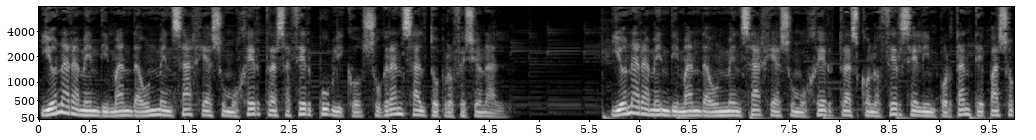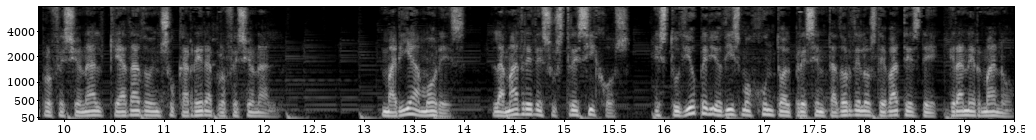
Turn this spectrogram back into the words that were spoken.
Ion Aramendi manda un mensaje a su mujer tras hacer público su gran salto profesional. Ion Aramendi manda un mensaje a su mujer tras conocerse el importante paso profesional que ha dado en su carrera profesional. María Amores, la madre de sus tres hijos, estudió periodismo junto al presentador de los debates de Gran Hermano,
